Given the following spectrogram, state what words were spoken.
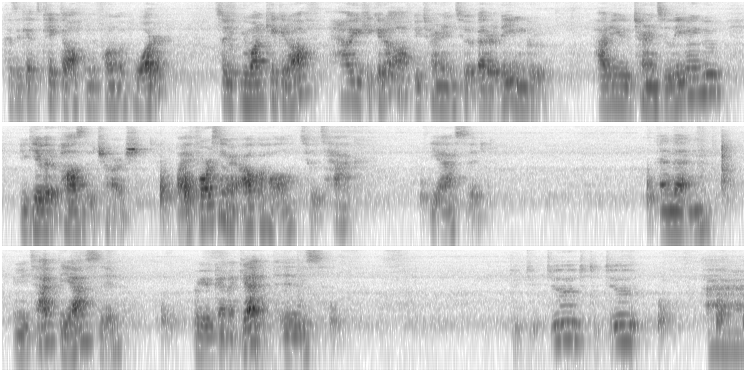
Because it gets kicked off in the form of water. So you want to kick it off. How you kick it off, you turn it into a better leaving group. How do you turn into a leaving group? You give it a positive charge by forcing your alcohol to attack the acid. And then when you attack the acid, what you're gonna get is do, do, do, do, uh,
